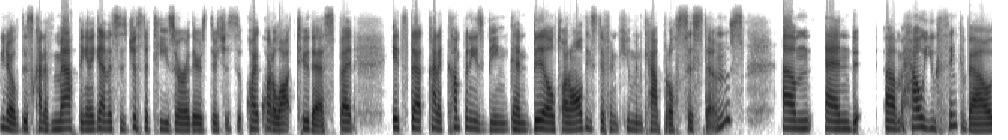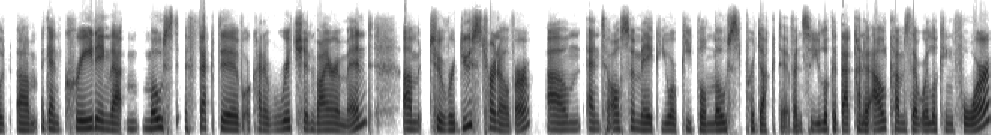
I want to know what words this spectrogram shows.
you know this kind of mapping and again this is just a teaser there's there's just quite quite a lot to this but it's that kind of companies being again built on all these different human capital systems um, and um, how you think about um, again creating that most effective or kind of rich environment um, to reduce turnover um, and to also make your people most productive. And so you look at that kind of outcomes that we're looking for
